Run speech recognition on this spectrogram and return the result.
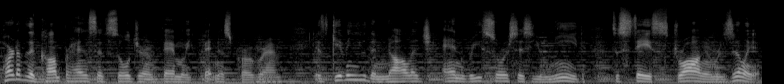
Part of the Comprehensive Soldier and Family Fitness Program is giving you the knowledge and resources you need to stay strong and resilient.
